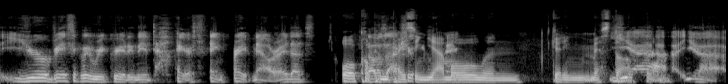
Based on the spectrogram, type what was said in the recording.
You're basically recreating the entire thing right now, right? That's or copy and pasting YAML and getting messed up. Yeah, and, yeah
